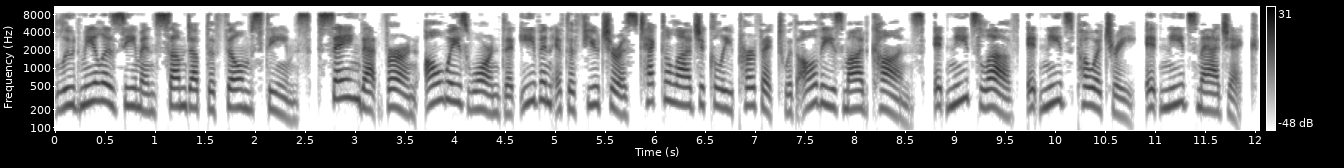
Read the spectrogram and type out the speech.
Ludmila Zeman summed up the film's themes, saying that Verne always warned that even if the future is technologically perfect with all these mod cons, it needs love, it needs poetry, it needs magic.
